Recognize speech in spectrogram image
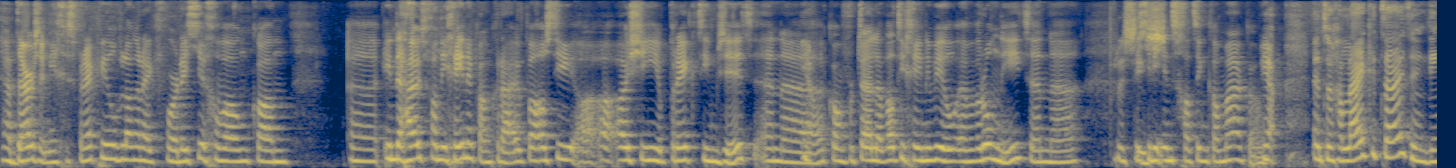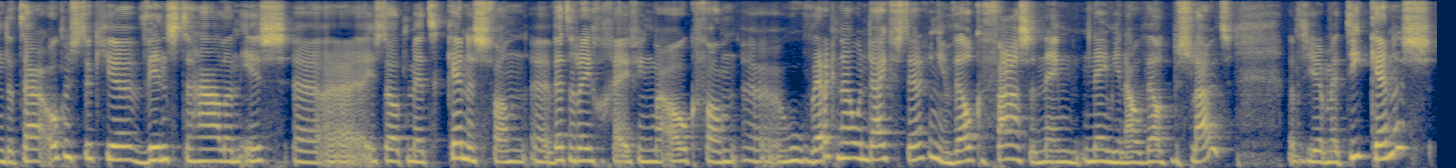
Ja, daar zijn die gesprekken heel belangrijk voor. Dat je gewoon kan eh, in de huid van diegene kan kruipen. Als, die, als je in je projectteam zit en Ja. kan vertellen wat diegene wil en waarom niet. En Precies. dat je die inschatting kan maken. Ja, en tegelijkertijd, en ik denk dat daar ook een stukje winst te halen is, eh, eh, is dat met kennis van eh, wet en regelgeving, maar ook van hoe werkt nou een dijkversterking? In welke fase neem, neem je nou welk besluit? Dat je met die kennis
